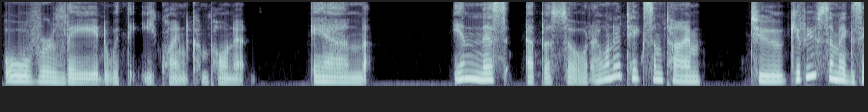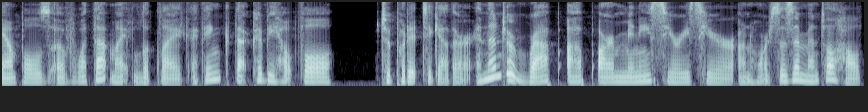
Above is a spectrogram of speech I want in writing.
overlaid with the equine component. And in this episode, I want to take some time to give you some examples of what that might look like. I think that could be helpful to put it together. And then to wrap up our mini series here on horses and mental health,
